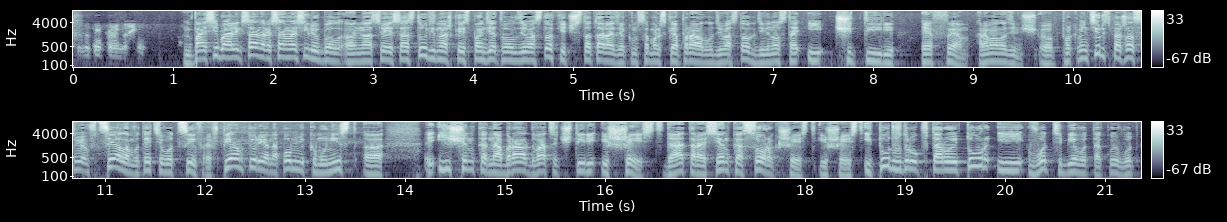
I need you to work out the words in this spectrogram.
что такое произошло. Спасибо, Александр. Александр Васильев был э, на связи со студией. Наш корреспондент в Владивостоке. Частота радио «Комсомольская правда» Владивосток 94 FM. Эм. Роман Владимирович, э, прокомментируйте, пожалуйста, в целом вот эти вот цифры. В первом туре, я напомню, коммунист э, Ищенко набрал 24,6, да, Тарасенко 46,6. И тут вдруг второй тур, и вот тебе вот такой вот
